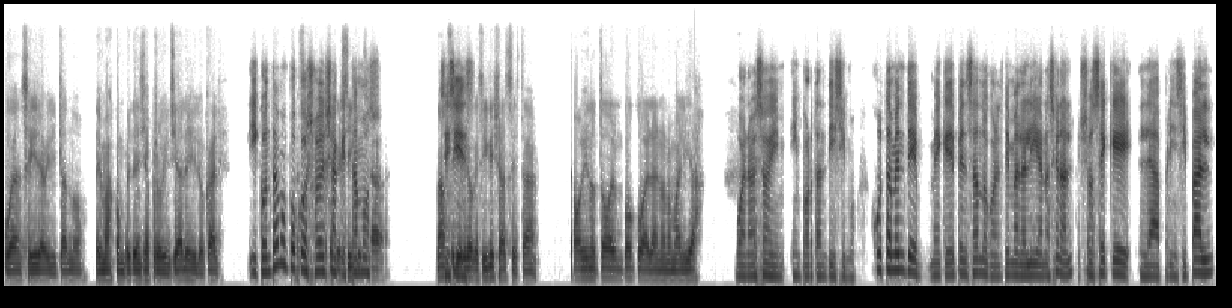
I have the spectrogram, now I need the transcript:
puedan seguir habilitando demás competencias provinciales y locales. Y contame un poco, Joel, ya que, estamos... sí, sí, creo que sí que ya se está, volviendo todo un poco a la normalidad. Bueno, eso es importantísimo. Justamente me quedé pensando con el tema de la Liga Nacional. Yo sé que la principal,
